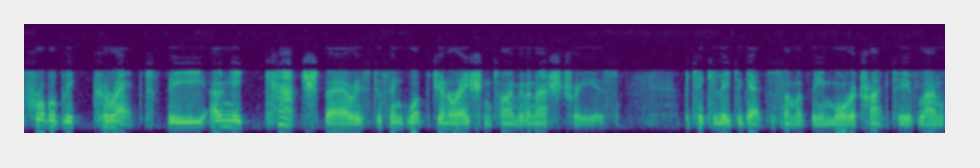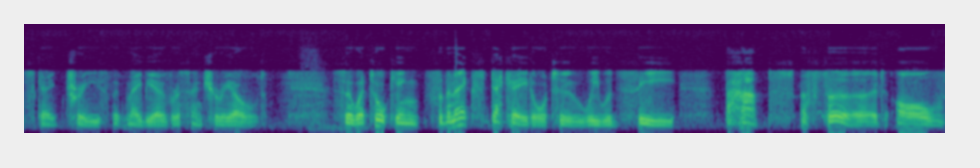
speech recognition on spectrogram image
probably correct. The only catch there is to think what the generation time of an ash tree is, particularly to get to some of the more attractive landscape trees that may be over a century old. So we're talking for the next decade or two, we would see perhaps a third of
